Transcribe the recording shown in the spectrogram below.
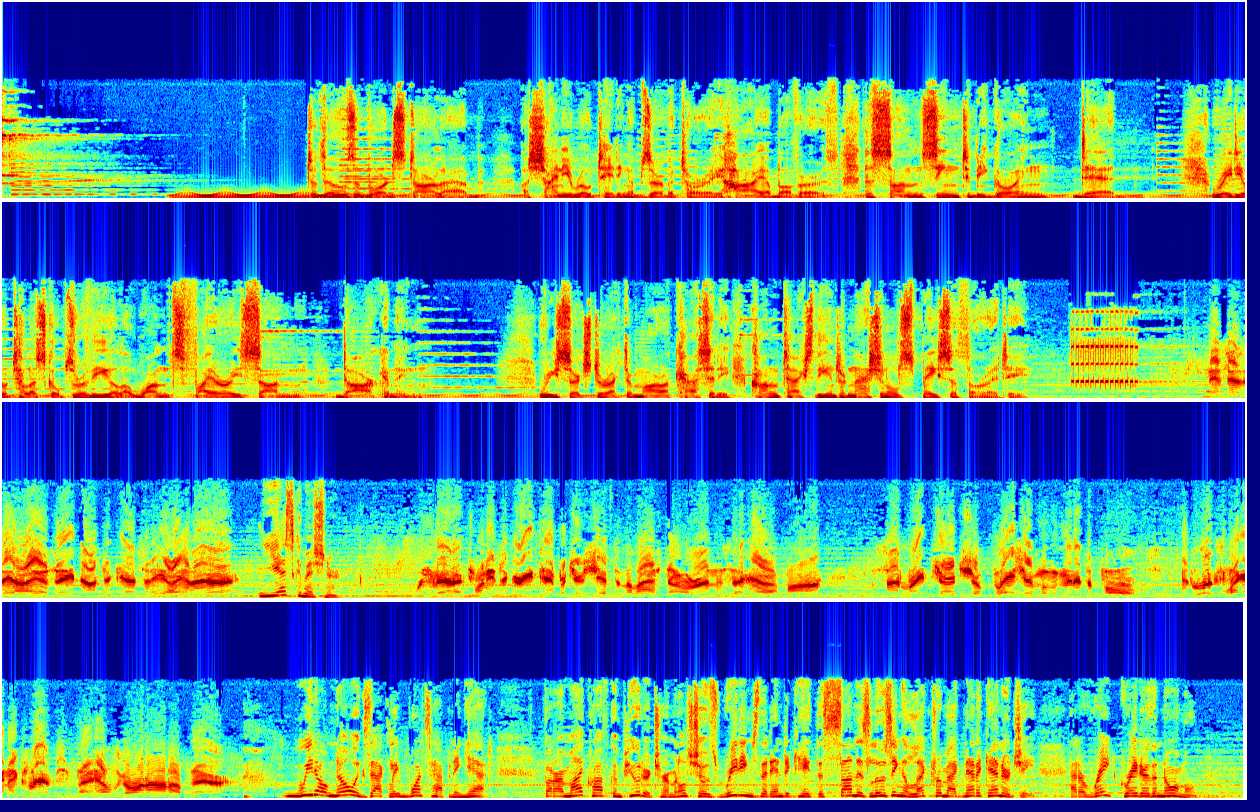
To those aboard Starlab, a shiny rotating observatory high above Earth, the sun seemed to be going dead. Radio telescopes reveal a once fiery sun darkening. Research Director Mara Cassidy contacts the International Space Authority. This is the ISA, Dr. Cassidy. Are you there? Yes, Commissioner. Had a 20 degree temperature shift in the last hour in the Sahara, uh, Ma. The satellite charts show glacier movement at the poles. It looks like an eclipse. What the hell's going on up there? We don't know exactly what's happening yet, but our Mycroft computer terminal shows readings that indicate the sun is losing electromagnetic energy at a rate greater than normal.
